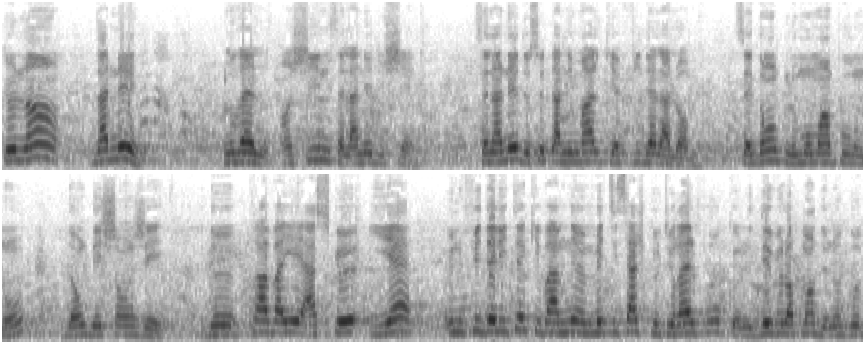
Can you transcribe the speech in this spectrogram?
que l'an, l'année nouvelle en Chine, c'est l'année du chien. C'est l'année de cet animal qui est fidèle à l'homme. C'est donc le moment pour nous donc d'échanger, de travailler à ce qu'il y ait une fidélité qui va amener un métissage culturel pour que le développement de nos deux.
